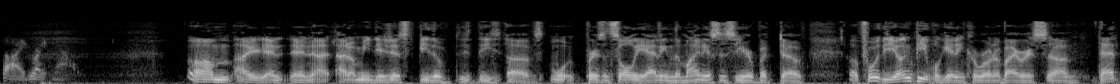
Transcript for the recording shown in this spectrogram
side right now. Um, I and, and I, I don't mean to just be the the uh, person solely adding the minuses here, but uh, for the young people getting coronavirus, um, that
